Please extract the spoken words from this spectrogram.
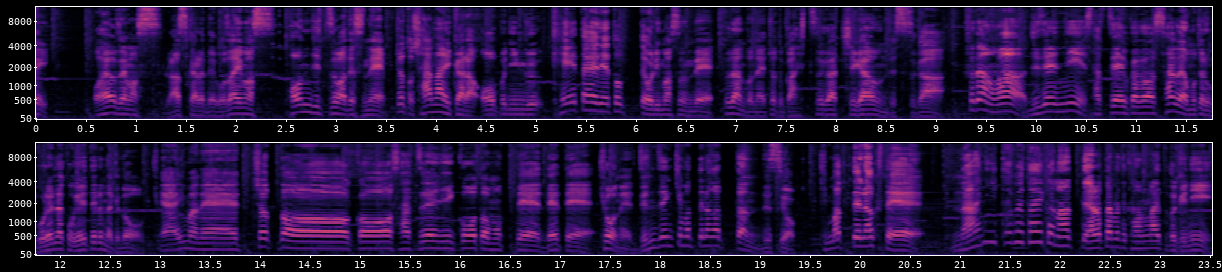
い。おはようございます。ラスカルでございます。本日はですね、ちょっと車内からオープニング、携帯で撮っておりますんで、普段とね、ちょっと画質が違うんですが、普段は事前に撮影伺う際はもちろんご連絡を入れてるんだけど、いや、今ね、ちょっと、こう、撮影に行こうと思って出て、今日ね、全然決まってなかったんですよ。決まってなくて、何食べたいかなって改めて考えた時に、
